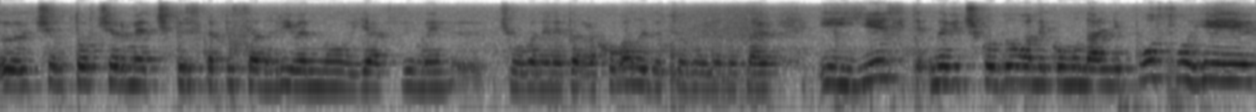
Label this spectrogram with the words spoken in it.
е, че- 450 гривень, ну як зими, е, чого вони не перерахували до цього, я не знаю. І є невідшкодовані комунальні послуги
